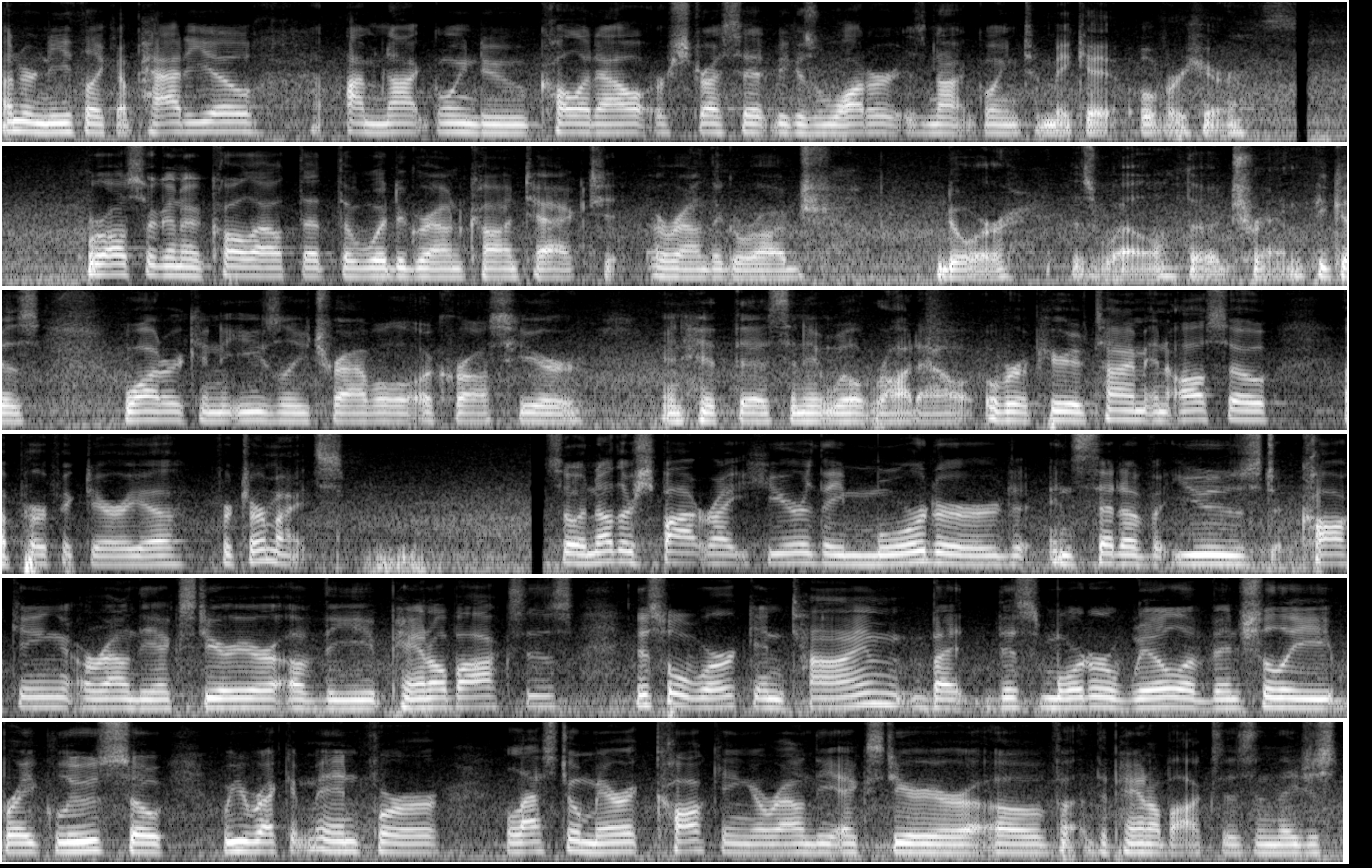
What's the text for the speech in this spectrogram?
underneath like a patio, I'm not going to call it out or stress it because water is not going to make it over here. We're also going to call out that the wood to ground contact around the garage door as well, the trim, because water can easily travel across here and hit this and it will rot out over a period of time and also a perfect area for termites. So another spot right here, they mortared instead of used caulking around the exterior of the panel boxes. This will work in time, but this mortar will eventually break loose. So we recommend for elastomeric caulking around the exterior of the panel boxes and they just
